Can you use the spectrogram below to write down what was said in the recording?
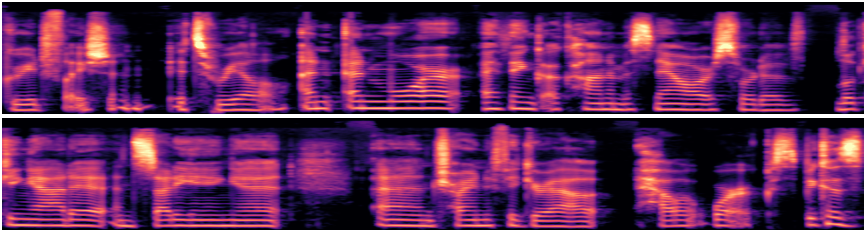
greedflation. It's real. And and more I think economists now are sort of looking at it and studying it and trying to figure out how it works because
